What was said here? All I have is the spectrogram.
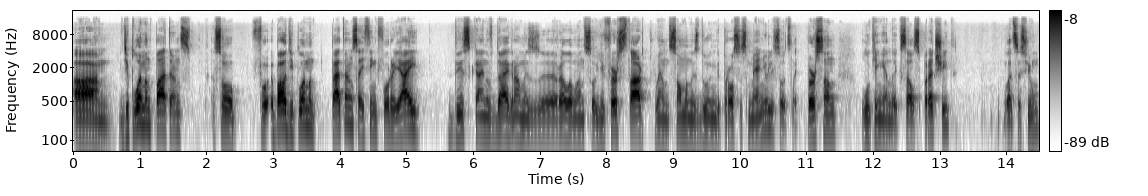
Um, deployment patterns. So for about deployment patterns, I think for AI, this kind of diagram is uh, relevant. So you first start when someone is doing the process manually. So it's like person looking in the Excel spreadsheet, let's assume.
